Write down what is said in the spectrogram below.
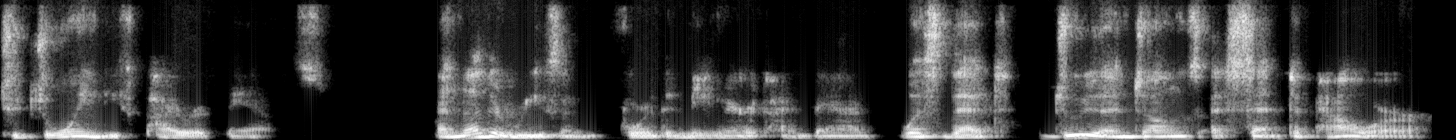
to join these pirate bands. Another reason for the Ming maritime ban was that Zhu Yuanzhang's ascent to power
